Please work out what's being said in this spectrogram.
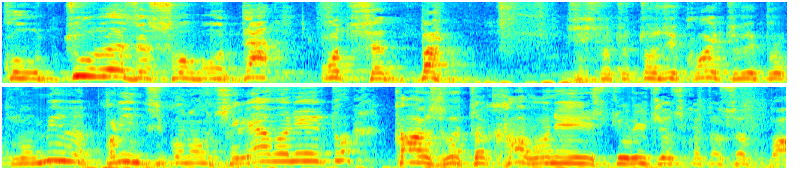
култура за свобода от съдба. Защото този, който ви прокламира принципа на оцеляването, казва такава не е историческата съдба.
